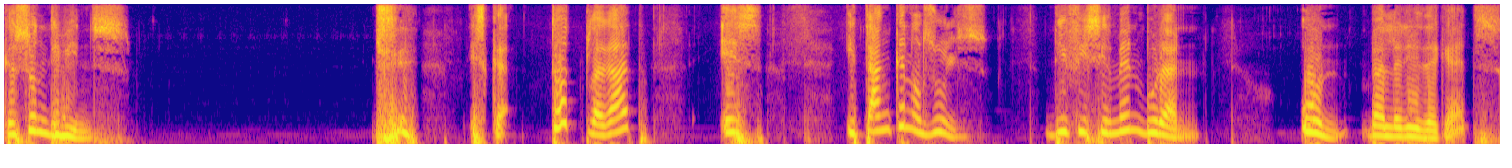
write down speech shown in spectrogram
que són divins. és que tot plegat és... I tanquen els ulls. Difícilment veuran un ballerí d'aquests,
